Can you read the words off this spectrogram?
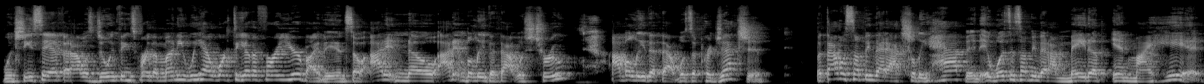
When she said that I was doing things for the money, we had worked together for a year by then. So I didn't know, I didn't believe that that was true. I believe that that was a projection. But that was something that actually happened. It wasn't something that I made up in my head.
